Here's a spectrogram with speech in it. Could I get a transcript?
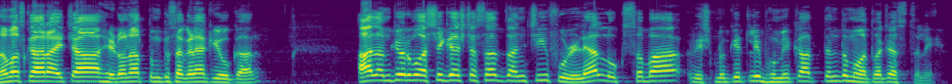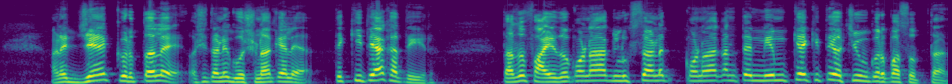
नमस्कार आयच्या हेडोनात तुमकां सगळ्यांक येवकार आज आमचे बरोबर अशी गेस्ट आसात जांची फुडल्या लोकसभा वेंचणुकेंतली भुमिका अत्यंत म्हत्वाची आसतली आनी जें करतले अशी तांणी घोशणा केल्या ते कित्या खातीर? ताजो फायदो कोणाक लुकसाण कोणाक आनी ते नेमके कितें अचीव करपाक सोदतात?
